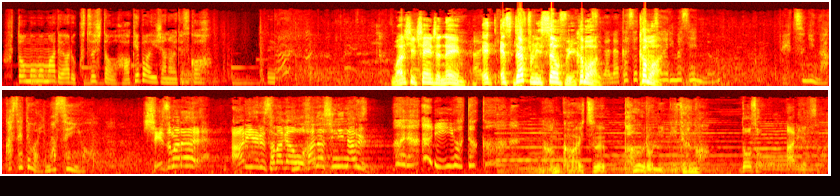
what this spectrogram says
太ももまである靴下を履けばいいじゃないですか why did she change her name? It, it's definitely Selfie. Come on. Come on. ありませんの別に泣かせてはいませんよ静まれアリエル様がお話になるいい男なんかあいつパウロに似てるなどうぞアリエル様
